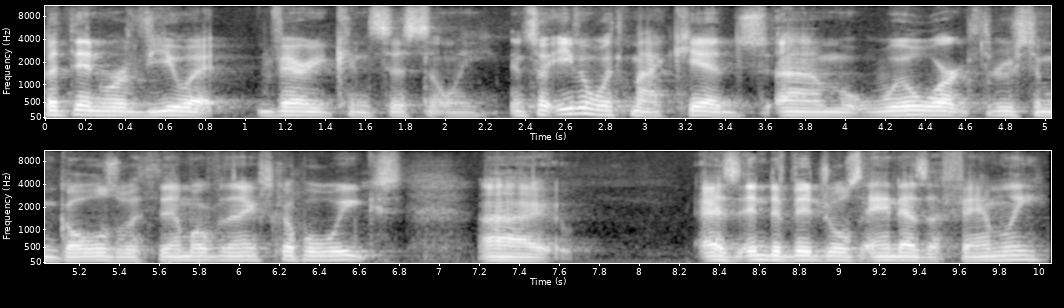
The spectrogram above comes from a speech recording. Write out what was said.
but then review it very consistently. And so even with my kids, um, we'll work through some goals with them over the next couple weeks. Uh, as individuals and as a family.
